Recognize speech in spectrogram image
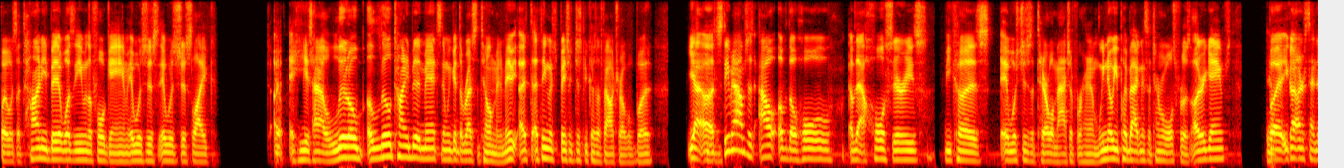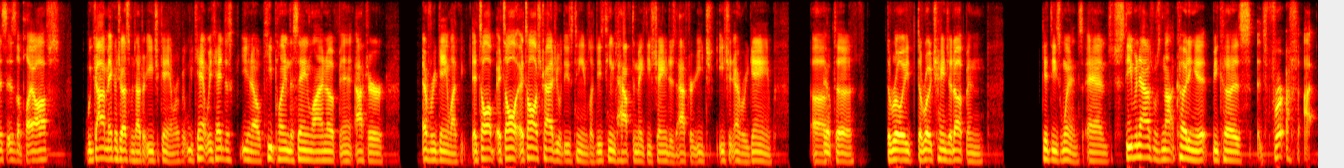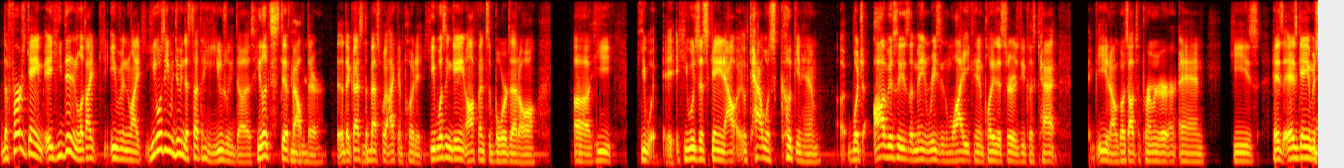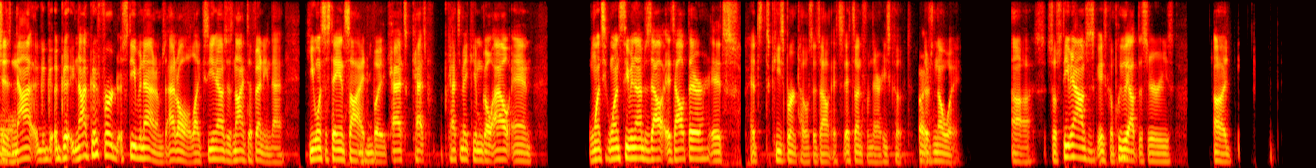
but it was a tiny bit. It wasn't even the full game. It was just, it was just like uh, he has had a little, a little tiny bit of minutes, and then we get the rest of Tillman. Maybe I, I think it's basically just because of foul trouble, but yeah, uh, Mhm. Steven Adams is out of the whole of that whole series because it was just a terrible matchup for him. We know he played back against the Timberwolves for those other games, Yeah. but you gotta understand this is the playoffs. We gotta make adjustments after each game. We can't we can't just you know keep playing the same lineup and after every game. Like it's all it's all it's all a strategy with these teams. Like these teams have to make these changes after each each and every game uh, Yep. to to really to really change it up and get these wins. And Steven Adams was not cutting it because it's for the first game it, he didn't look like even like he wasn't even doing the stuff that he usually does. He looked stiff out Mhm. there. That- That's the best way I can put it. He wasn't getting offensive boards at all. Uh, he he he was just getting out. Cat was cooking him, uh, which obviously is the main reason why he couldn't play in this series because Cat, you know, goes out to perimeter and he's his his game is just not good, not good for Steven Adams at all. Like Steven Adams is not defending that. He wants to stay inside, Mhm. but Cat's Cat's Cat's making him go out and. Once once Steven Adams is out, it's out there. It's it's he's burnt toast. It's out. It's it's done from there. He's cooked. Right. There's no way. Uh, so Steven Adams is, is completely out the series. Uh,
